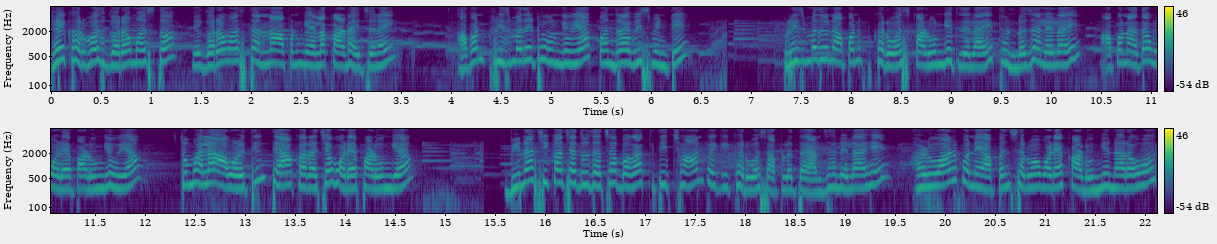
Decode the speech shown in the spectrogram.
हे खरबस गरम असतं. हे गरम असताना आपण याला काढायचं नाही. आपण फ्रीजमध्ये ठेवून घेऊया पंधरा वीस मिनटे. फ्रीजमधून आपण खरवस काढून घेतलेला आहे. थंड झालेला आहे. आपण आता वड्या पाडून घेऊया. तुम्हाला आवडतील त्या आकाराच्या वड्या पाडून घ्या. बिना चिकाच्या दुधाचा बघा किती छानपैकी खरवस आपलं तयार झालेलं आहे. हळुवारपणे आपण सर्व वड्या काढून घेणार आहोत.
